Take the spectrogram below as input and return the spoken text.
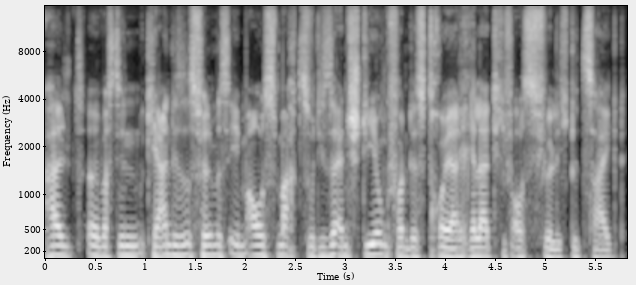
halt, äh, was den Kern dieses Filmes eben ausmacht, so diese Entstehung von Destroyer relativ ausführlich gezeigt.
